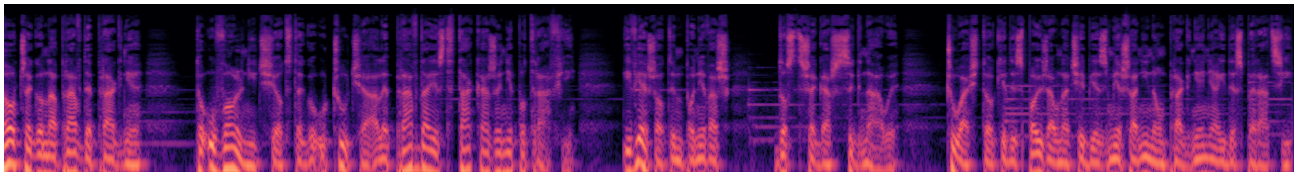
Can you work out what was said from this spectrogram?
To, czego naprawdę pragnie, to uwolnić się od tego uczucia, ale prawda jest taka, że nie potrafi. I wiesz o tym, ponieważ dostrzegasz sygnały. Czułaś to, kiedy spojrzał na ciebie z mieszaniną pragnienia i desperacji,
